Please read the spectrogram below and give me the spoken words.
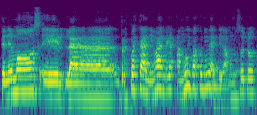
tenemos eh, la respuesta animales a muy bajo nivel, digamos, nosotros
